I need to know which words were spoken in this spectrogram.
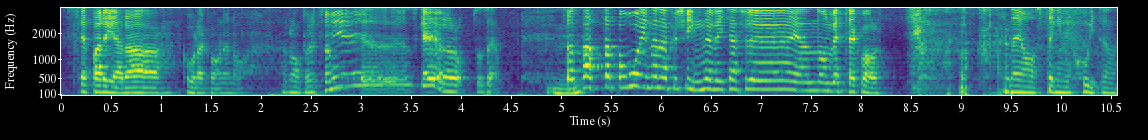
Separera Gårdakvarnen och Rantorget som vi eh, ska göra då, så att säga. Så att passa på innan den försvinner. Det kanske är någon vecka kvar. när jag stänger ner skiten.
